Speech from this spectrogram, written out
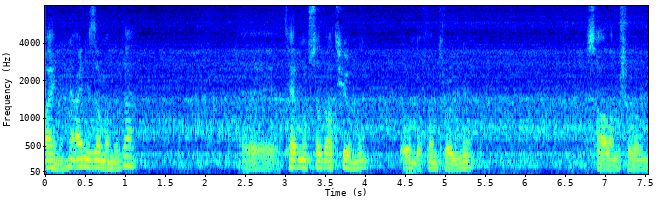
Aynen. Aynı zamanda da e, termostada atıyor mu? Onun da kontrolünü sağlamış olalım.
